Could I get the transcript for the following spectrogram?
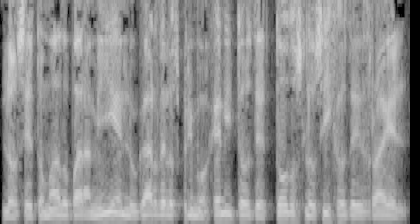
Los he tomado para mí en lugar de los primogénitos de todos los hijos de Israel.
